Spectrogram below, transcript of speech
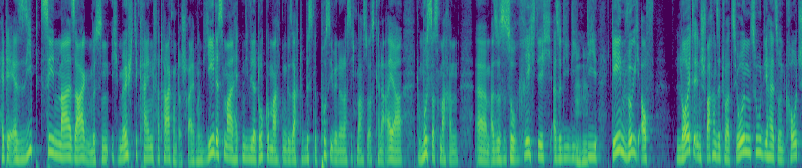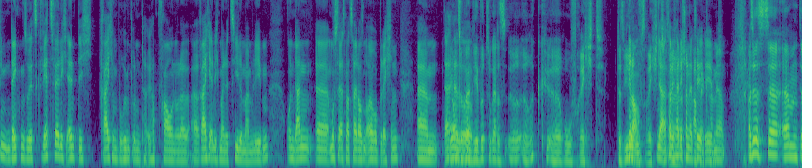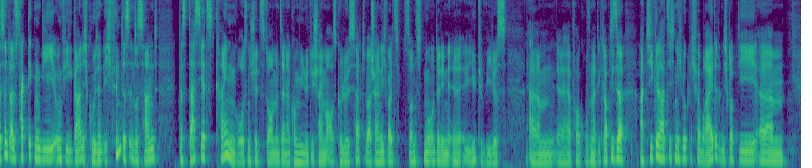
hätte er 17 Mal sagen müssen, ich möchte keinen Vertrag unterschreiben. Und jedes Mal hätten die wieder Druck gemacht und gesagt, du bist eine Pussy, wenn du das nicht machst, du hast keine Eier, du musst das machen. Ähm, also es ist so richtig, also die, die, mhm. die gehen wirklich auf Leute in schwachen Situationen zu, die halt so ein Coaching denken, so jetzt, jetzt werde ich endlich reich und berühmt und habe Frauen oder erreiche endlich meine Ziele in meinem Leben. Und dann äh, musst du erstmal 2000 Euro blechen. Ähm, da, ja, und also, sogar, dir wird sogar das äh, Rückrufrecht das genau. Widerrufsrecht. Genau. Ja, das ich, hatte ich schon erzählt eben, ja. Also das, äh, ähm, das sind alles Taktiken, die irgendwie gar nicht cool sind. Ich finde es interessant, dass das jetzt keinen großen Shitstorm in seiner Community scheinbar ausgelöst hat. Wahrscheinlich, weil es sonst nur unter den äh, YouTube-Videos ja. ähm, äh, hervorgerufen hat. Ich glaube, dieser Artikel hat sich nicht wirklich verbreitet und ich glaube, die ähm, äh,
